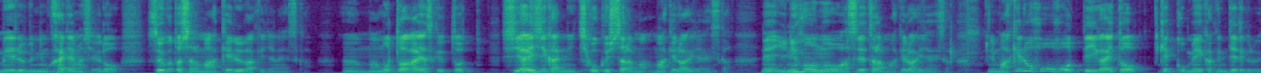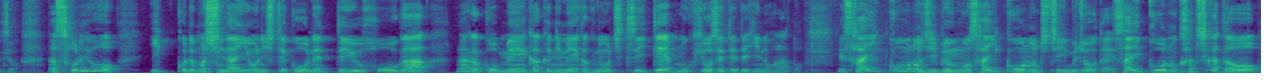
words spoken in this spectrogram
メールにも書いてありましたけどそういうことしたら負けるわけじゃないですか、うんまあ、もっと分かりやすく言うと試合時間に遅刻したらま負けるわけじゃないですか、ね、ユニフォームを忘れたら負けるわけじゃないですか。で負ける方法って意外と結構明確に出てくるんですよ。だからそれを1個でもしないようにしてこうねっていう方がなんかこう明確に明確に落ち着いて目標設定できるのかなと。最高の自分を最高のチーム状態最高の勝ち方を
